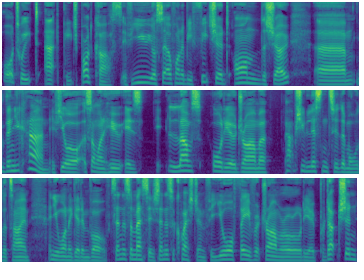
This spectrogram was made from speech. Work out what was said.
or tweet at peachpodcasts. If you yourself want to be featured on the show, um, then you can. If you're someone who is loves audio drama, perhaps you listen to them all the time and you want to get involved, send us a message, send us a question for your favorite drama or audio production,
